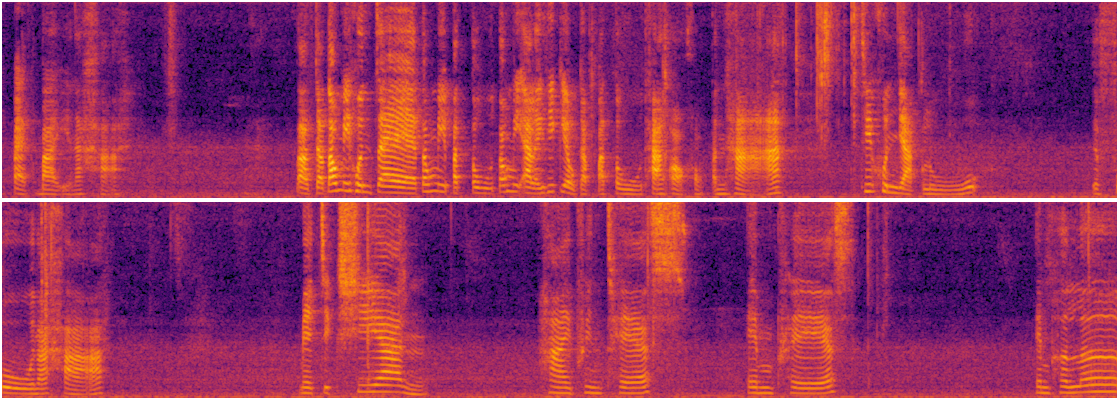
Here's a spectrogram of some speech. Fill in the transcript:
78 ใบนะคะแต่ จะต้องมีกุญแจต้องมีประตู ต้องมีอะไรที่เกี่ยวกับประตูทางออกของปัญหา ที่คุณอยากรู้ The Fool นะคะ Magician High Princess Empress Emperor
